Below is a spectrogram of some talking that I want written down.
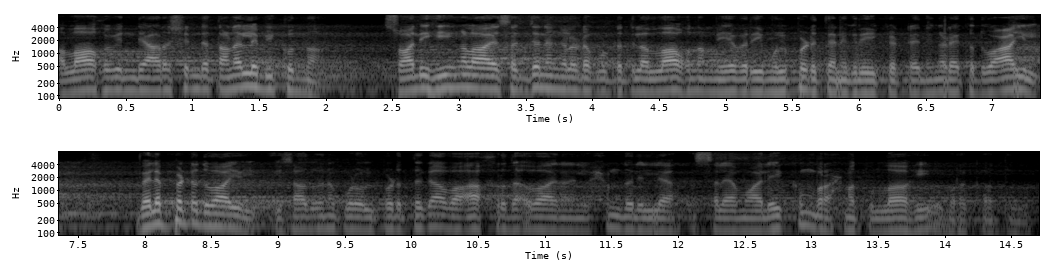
അള്ളാഹുവിന്റെ അറിഷിന്റെ തണൽ ലഭിക്കുന്ന സ്വാലിഹീങ്ങളായ സജ്ജനങ്ങളുടെ കൂട്ടത്തിൽ അള്ളാഹു നമ്മെ ഏവരെയും ഉൾപ്പെടുത്തി അനുഗ്രഹിക്കട്ടെ. നിങ്ങളുടെയൊക്കെ ദ്വായിൽ വിലപ്പെട്ട ദ്വായിൽ ഈ സാധുവിനെ കൂടെ ഉൾപ്പെടുത്തുക. വാഹൃദ അലഹമുല്ല വലൈക്കും വാഹമത്തല്ലാഹി വാത്തു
